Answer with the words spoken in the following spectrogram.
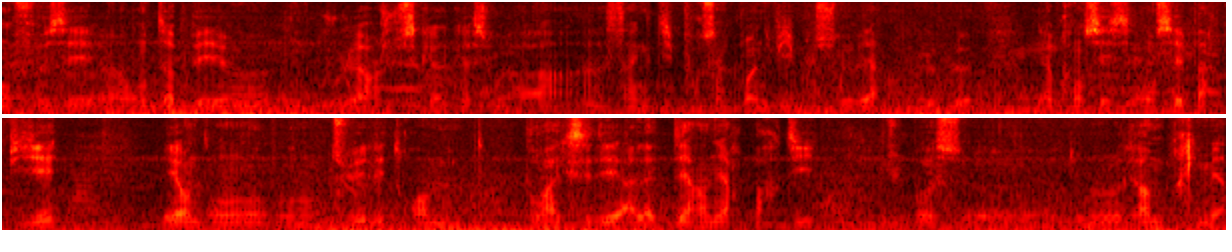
on faisait, on tapait une couleur jusqu'à qu'elle soit 5-10% de points de vie, plus le vert, plus le bleu. Et après on s'éparpillait et on, tuait les trois en même temps pour accéder à la dernière partie du boss euh, de l'hologramme primaire.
